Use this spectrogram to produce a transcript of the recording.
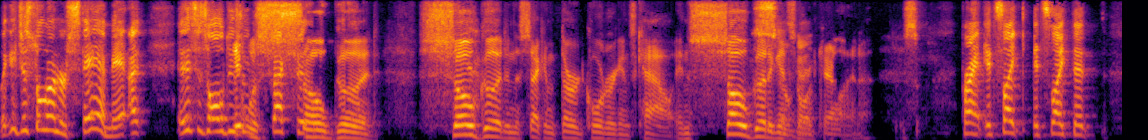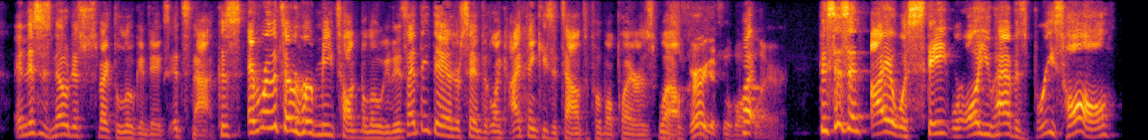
Like, I just don't understand, man. I, this is all due to it was so to- good so good in the second, third quarter against Cal, and so good so against good. North Carolina. Brian, it's like it's like that, and this is no disrespect to Logan Diggs. It's not because everyone that's ever heard me talk about Logan Diggs, I think they understand that. Like, I think he's a talented football player as well. He's a very good football but player. This isn't Iowa State where all you have is Breece Hall.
